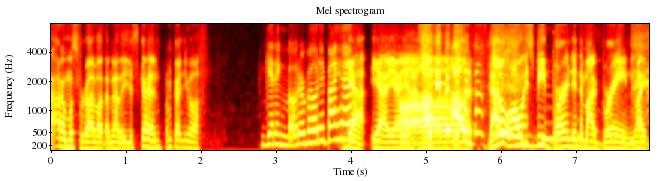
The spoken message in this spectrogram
I almost forgot about that. Now that you just go ahead, I'm cutting you off. getting motorboated by him. Yeah, yeah, yeah, yeah. Uh, I'll- I'll- that'll always be burned into my brain. Like,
